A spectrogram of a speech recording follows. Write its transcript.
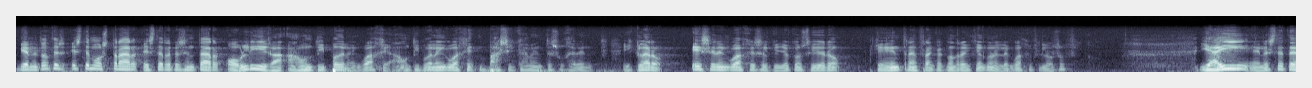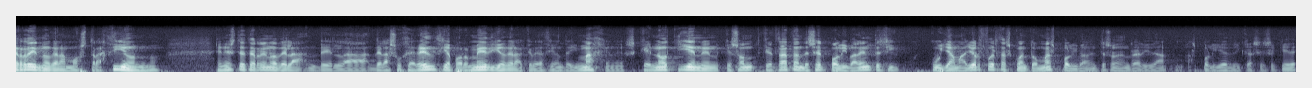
Bien, entonces este mostrar, este representar, obliga a un tipo de lenguaje, a un tipo de lenguaje básicamente sugerente. Y claro, ese lenguaje es el que yo considero que entra en franca contradicción con el lenguaje filosófico. Y ahí, en este terreno de la mostración, en este terreno de la, de, la, de la, sugerencia por medio de la creación de imágenes, que no tienen, que, son, que tratan de ser polivalentes y cuya mayor fuerza es cuanto más polivalentes son en realidad, más poliédricas si se quiere,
